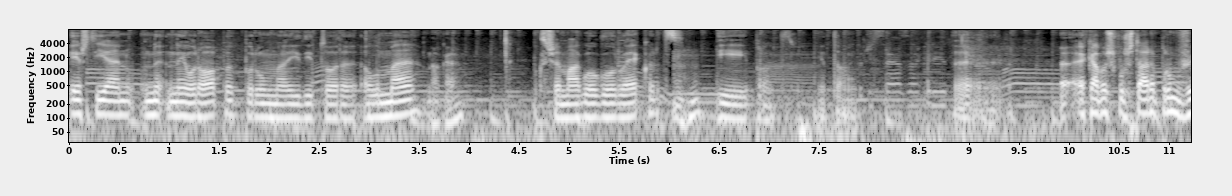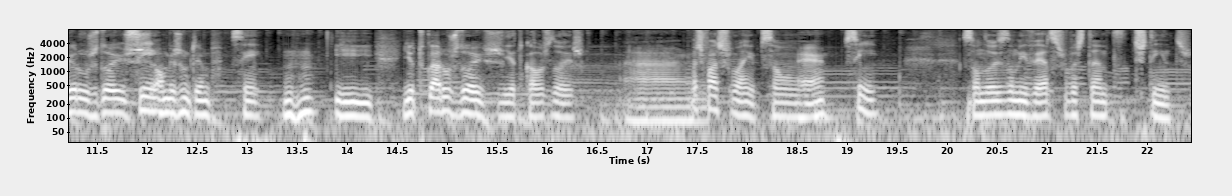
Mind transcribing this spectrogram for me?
este ano na, na Europa por uma editora alemã Ok. que se chama Gogo Records e pronto, então Acabas por estar a promover os dois Sim. ao mesmo tempo. sim, Uhum. E, e a tocar os dois. ia tocar os dois. Ah, Mas faz bem, são. É? Sim. São dois universos bastante distintos.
